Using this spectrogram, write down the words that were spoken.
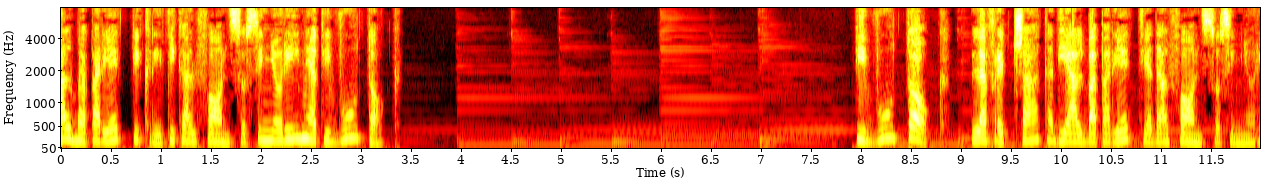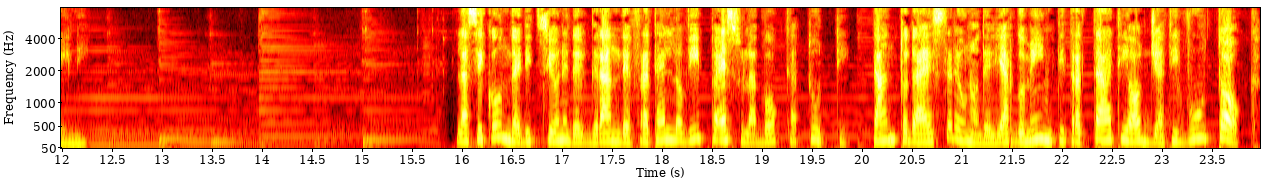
Alba Parietti critica Alfonso Signorini a TV Talk. TV Talk, la frecciata di Alba Parietti ad Alfonso Signorini. La seconda edizione del Grande Fratello Vip è sulla bocca a tutti, tanto da essere uno degli argomenti trattati oggi a TV Talk,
